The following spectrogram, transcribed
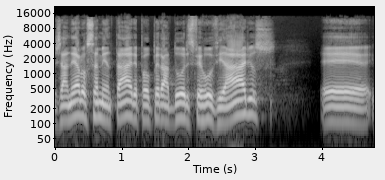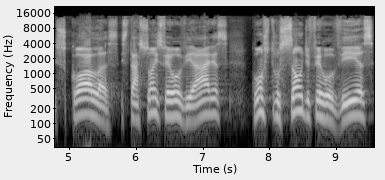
janela orçamentária para operadores ferroviários, é, escolas, estações ferroviárias, construção de ferrovias,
